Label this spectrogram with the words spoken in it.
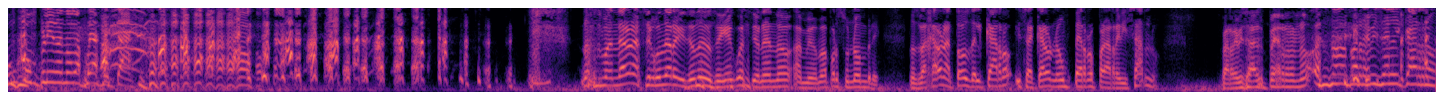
Un cumplido no lo puede aceptar. Nos mandaron a segunda revisión donde nos seguían cuestionando a mi mamá por su nombre. Nos bajaron a todos del carro y sacaron a un perro para revisarlo. Para revisar al perro, ¿no? No, para revisar el carro.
